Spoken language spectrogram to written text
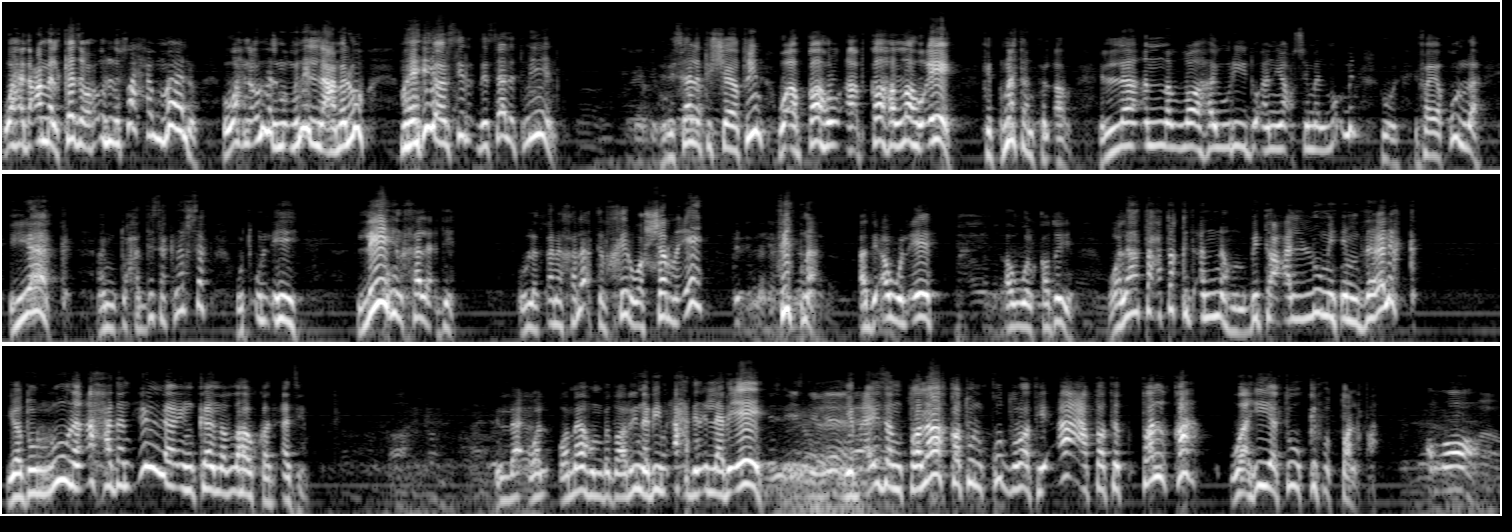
واحد عمل كذا ويقول له صح وماله. هو إحنا قلنا المؤمنين اللي عملوه؟ ما هي رساله مين؟ رسالة الشياطين وابقاه أبقاها الله إيه؟ فتنة في الأرض. إلا أن الله يريد أن يعصم المؤمن. فيقول له إياك. أن تحدثك نفسك وتقول إيه؟ ليه انخلق ده يقول لك أنا خلقت الخير والشر إيه؟ فتنة. أدي أول إيه؟ أول قضية. ولا تعتقد أنهم بتعلمهم ذلك يضرون أحدا إلا إن كان الله قد أذن. إلا وما هم بضارين به من أحد إلا بإيه؟ يبقى اذا طلاقة القدرة أعطت الطلقة وهي توقف الطلقة. الله.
